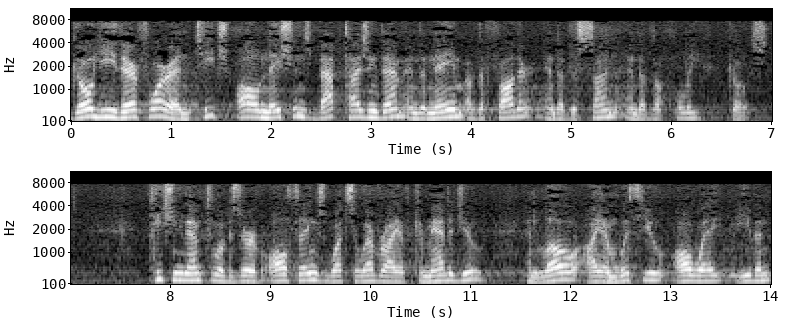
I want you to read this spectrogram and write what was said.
Go ye therefore and teach all nations, baptizing them in the name of the Father and of the Son and of the Holy Ghost, teaching them to observe all things whatsoever I have commanded you. And lo, I am with you always, even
